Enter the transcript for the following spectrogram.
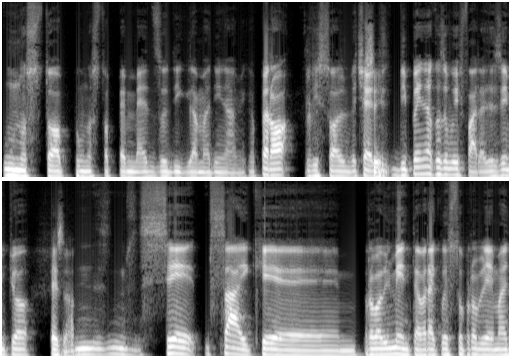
uno stop, uno stop e mezzo di gamma dinamica, però risolve, cioè Sì. di- dipende da cosa vuoi fare. Ad esempio, esatto. se sai che mh, probabilmente avrai questo problema,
